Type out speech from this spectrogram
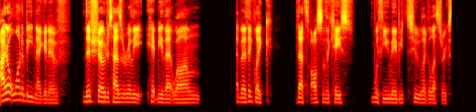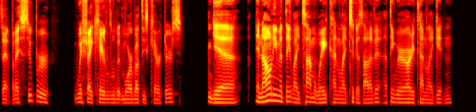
I don't want to be negative. This show just hasn't really hit me that well, um, and I think like that's also the case with you, maybe to like a lesser extent. But I super wish I cared a little bit more about these characters. yeah, and I don't even think like time away kind of like took us out of it. I think we were already kind of like getting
